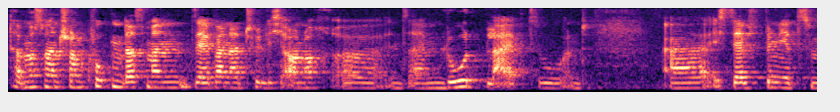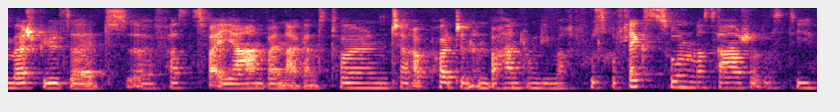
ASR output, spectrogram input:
da muss man schon gucken, dass man selber natürlich auch noch äh, in seinem Lot bleibt. So. Und ich selbst bin jetzt zum Beispiel seit äh, fast zwei Jahren bei einer ganz tollen Therapeutin in Behandlung, die macht Fußreflexzonenmassage. Das ist die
